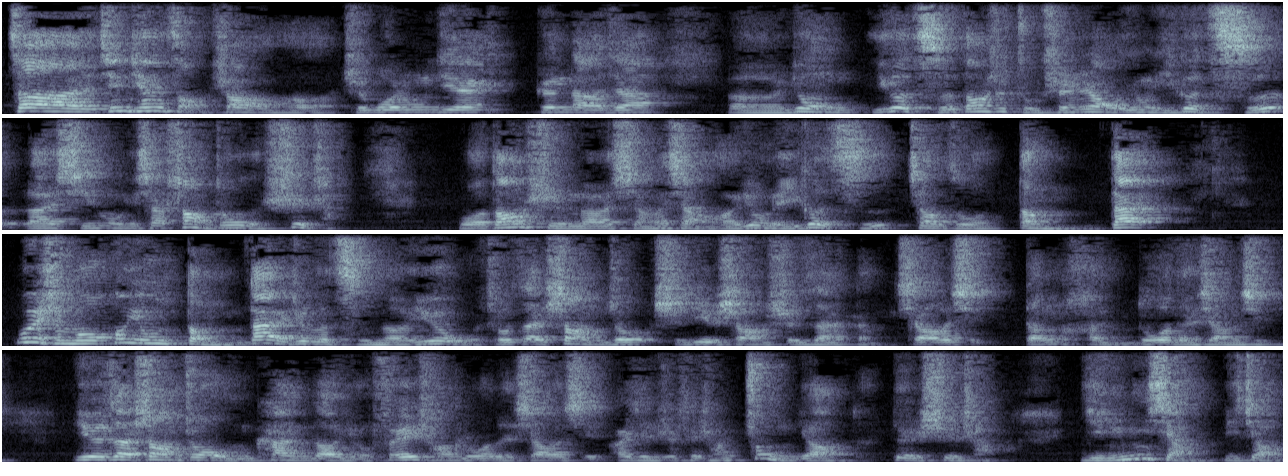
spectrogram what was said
在今天早上哈直播中间跟大家。呃，用一个词，当时主持人让我用一个词来形容一下上周的市场。我当时呢想了想哈，用了一个词叫做等待。为什么会用等待这个词呢？因为我说在上周实际上是在等消息，等很多的消息。因为在上周我们看到有非常多的消息，而且是非常重要的，对市场影响比较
